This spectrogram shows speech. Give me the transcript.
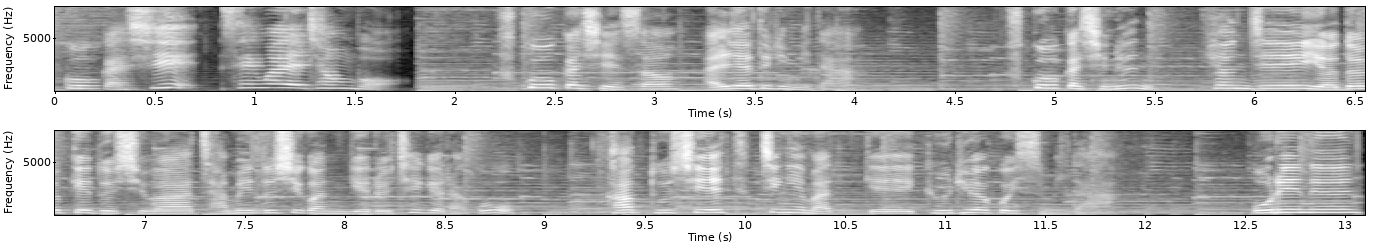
후쿠오카시 생활 정보 후쿠오카시에서 알려드립니다. 후쿠오카시는 현재 8개 도시와 자매 도시 관계를 체결하고 각 도시의 특징에 맞게 교류하고 있습니다. 올해는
